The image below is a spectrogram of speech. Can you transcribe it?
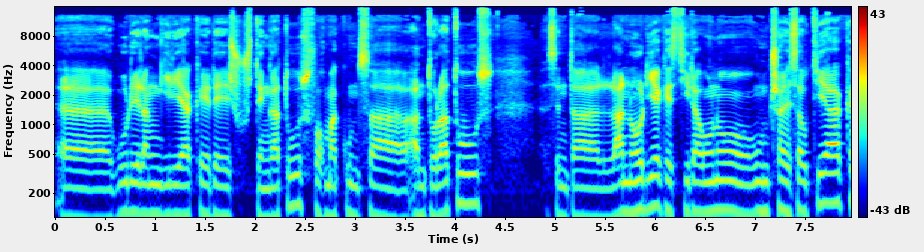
Gure langileak ere sustengatuz, formakuntza antolatuz, zenta lan horiek ez dira ono untsa ezautiak,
